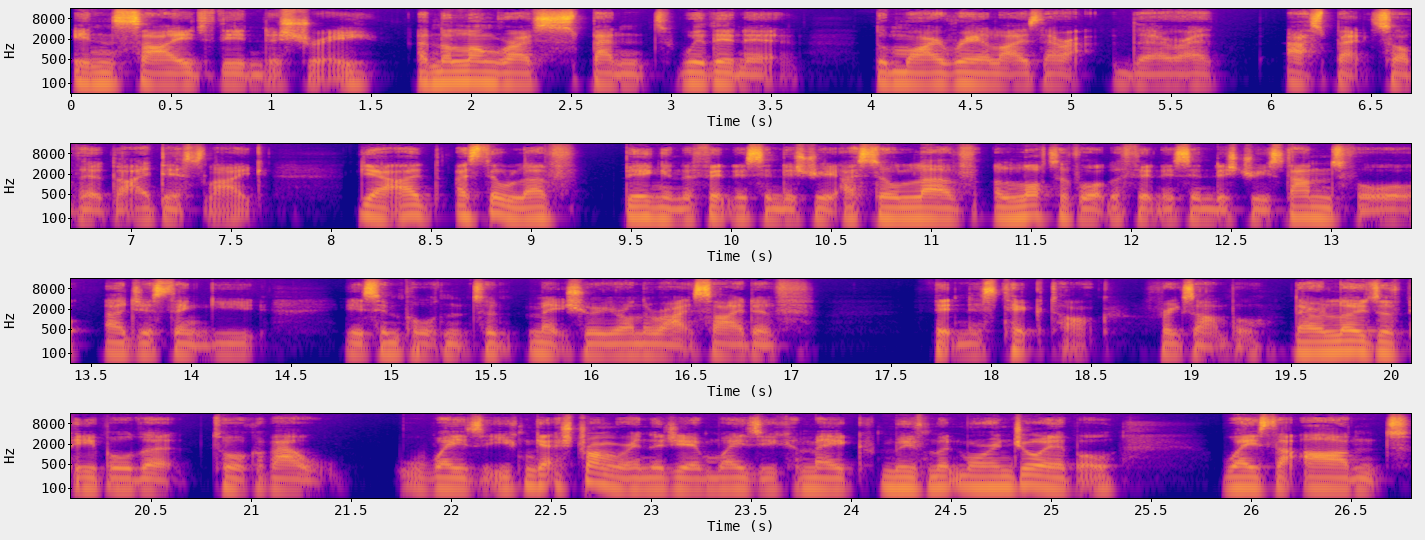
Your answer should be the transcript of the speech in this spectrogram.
inside the industry. And the longer I've spent within it, the more I realize there are, there are aspects of it that I dislike. Yeah, I, I still love being in the fitness industry. I still love a lot of what the fitness industry stands for. I just think you, it's important to make sure you're on the right side of fitness TikTok, for example. There are loads of people that talk about ways that you can get stronger in the gym, ways you can make movement more enjoyable, ways that aren't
